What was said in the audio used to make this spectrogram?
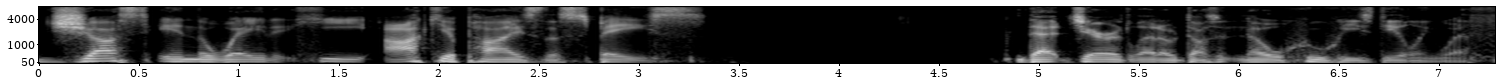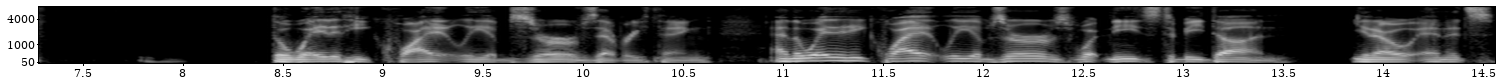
just in the way that he occupies the space that Jared Leto doesn't know who he's dealing with. The way that he quietly observes everything and the way that he quietly observes what needs to be done. You know, and it's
